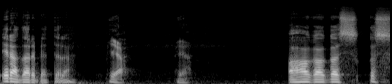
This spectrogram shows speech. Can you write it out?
eratarbijatele. jah, jah. aga kas, kas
